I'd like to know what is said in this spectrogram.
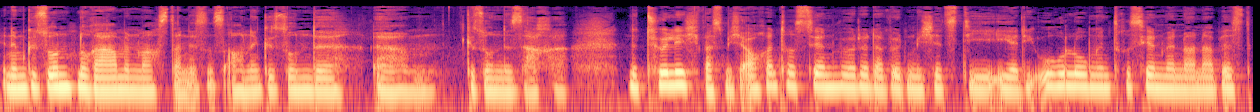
in einem gesunden Rahmen machst, dann ist es auch eine gesunde, ähm, gesunde Sache. Natürlich, was mich auch interessieren würde, da würden mich jetzt die eher die Urologen interessieren, wenn du einer bist,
